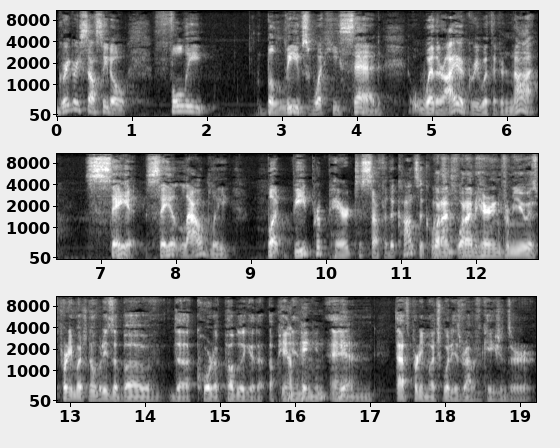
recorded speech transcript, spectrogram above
Gregory Salcido fully believes what he said, whether I agree with it or not, say it, say it loudly, but be prepared to suffer the consequences. what I'm what. I'm hearing from you is pretty much nobody's above the court of public opinion. Opinion, and that's pretty much what his ramifications are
